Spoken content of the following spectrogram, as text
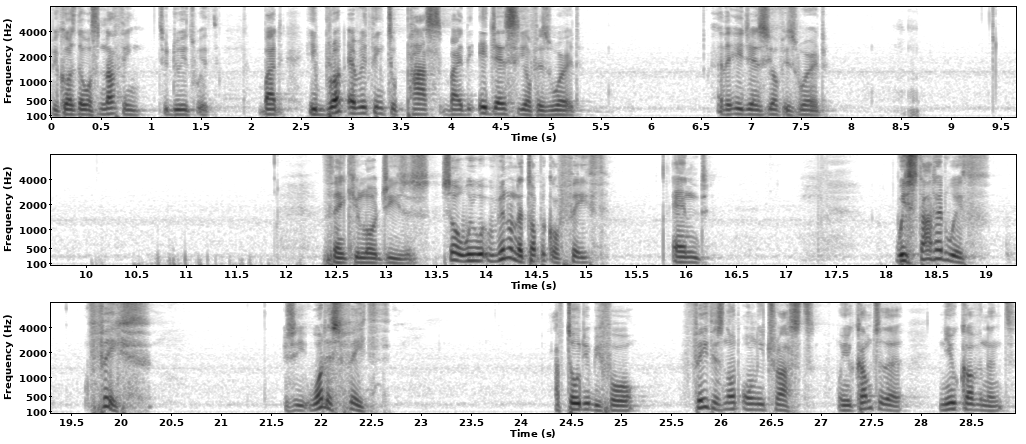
because there was nothing to do it with. But He brought everything to pass by the agency of His word. the agency of His word. Thank you, Lord Jesus. So we, we've been on the topic of faith, and we started with faith. You see, what is faith? I've told you before, faith is not only trust. When you come to the new covenant,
